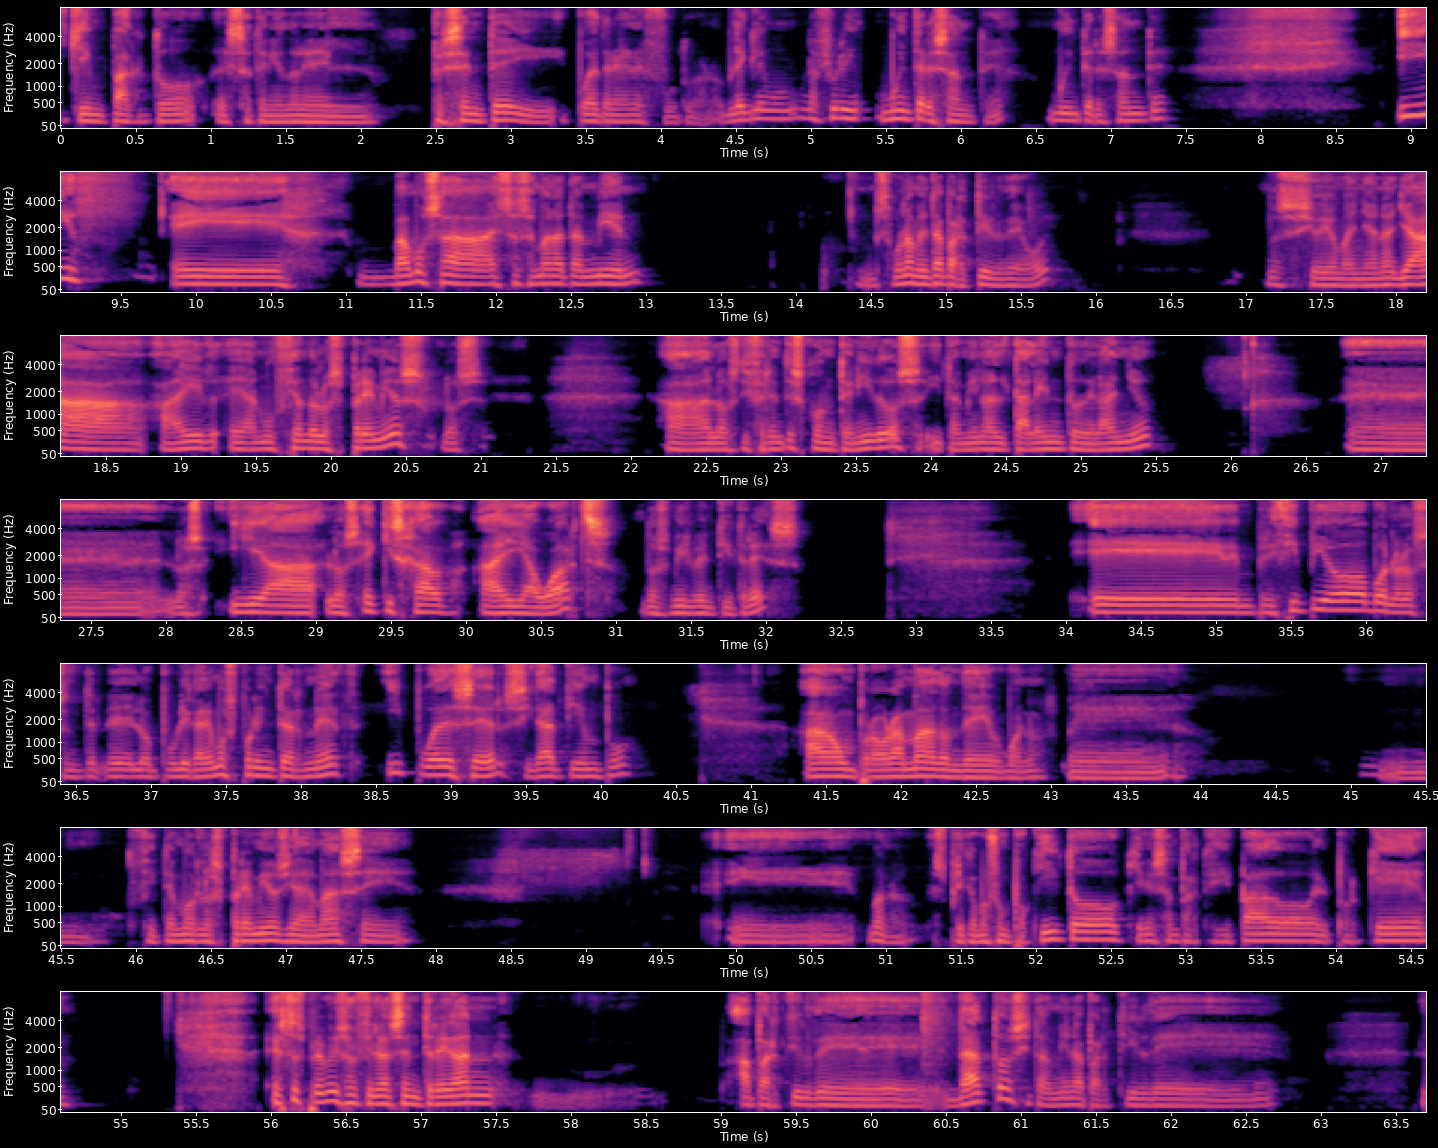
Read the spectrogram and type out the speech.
qué impacto está teniendo en el presente y puede tener en el futuro, ¿no? Blake Lemon, una figura muy interesante, ¿eh? muy interesante. Y eh, vamos a esta semana también, seguramente a partir de hoy, no sé si hoy o mañana, ya a, ir eh, anunciando los premios, los, a los diferentes contenidos y también al talento del año. Eh, los, IA, los X-Hub AI Awards 2023. Eh, en principio, bueno, lo publicaremos por internet y puede ser, si da tiempo, haga un programa donde, bueno, eh, citemos los premios y además, eh, eh, bueno, expliquemos un poquito quiénes han participado, el por qué. Estos premios al final se entregan a partir de datos y también a partir de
